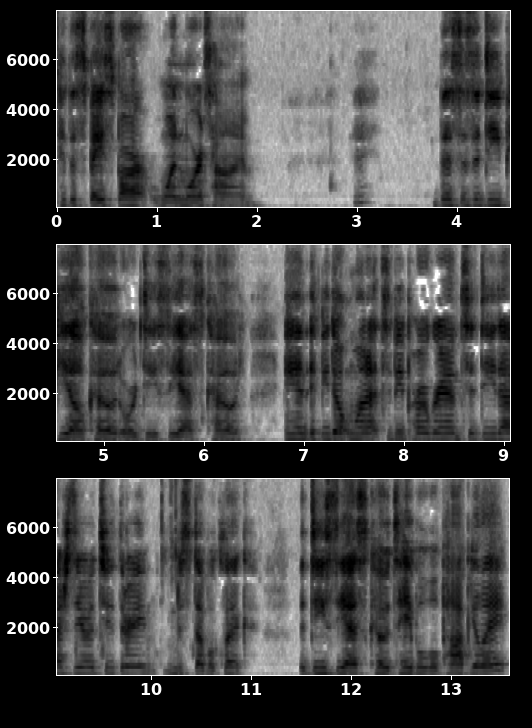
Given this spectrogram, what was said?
Hit the space bar one more time. Okay. This is a DPL code or DCS code. And if you don't want it to be programmed to D-023, you just double click. The DCS code table will populate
